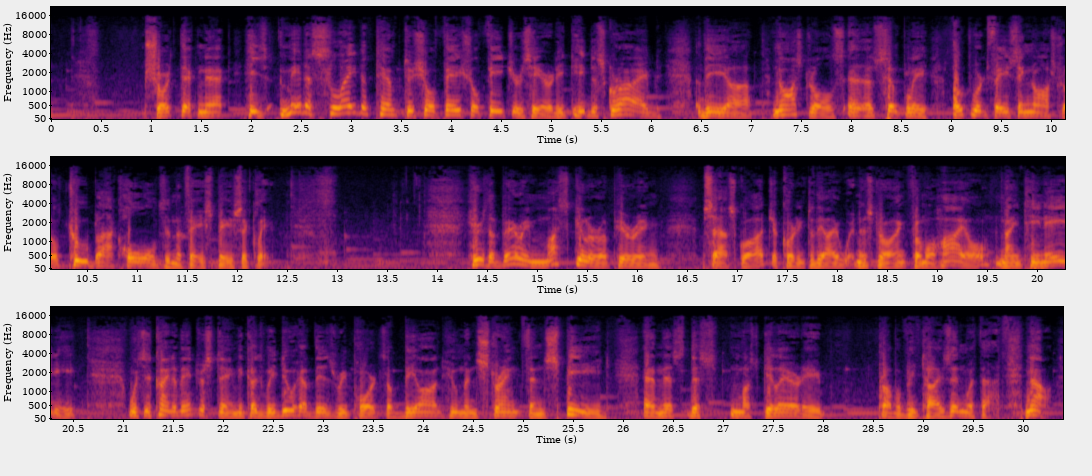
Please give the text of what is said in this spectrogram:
short, thick neck. He's made a slight attempt to show facial features here. And he, he described the uh, nostrils as simply outward facing nostrils, two black holes in the face, basically. Here's a very muscular appearing Sasquatch, according to the eyewitness drawing from Ohio, 1980, which is kind of interesting because we do have these reports of beyond human strength and speed, and this, this muscularity probably ties in with that. Now,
